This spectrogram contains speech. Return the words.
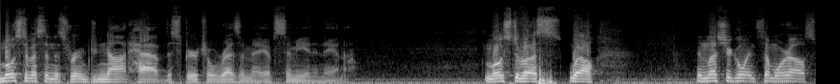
Most of us in this room do not have the spiritual resume of Simeon and Anna. Most of us, well, unless you're going somewhere else,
